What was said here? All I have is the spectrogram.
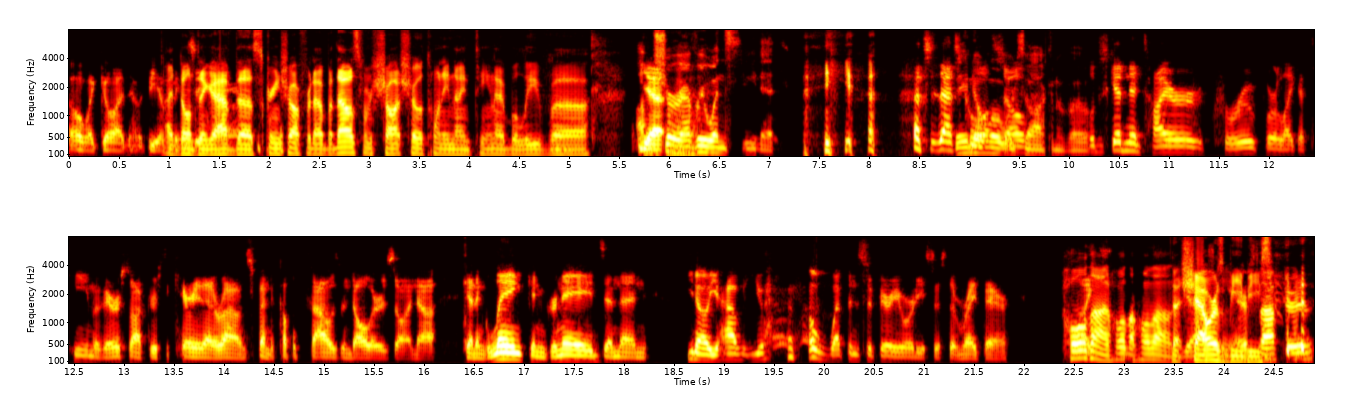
Oh my god, that would be I don't think I have the screenshot for that, but that was from Shot Show 2019, I believe. Uh, I'm Yeah. sure everyone's seen it. yeah. That's that's they cool. know what so we're talking about. we'll just get an entire group or like a team of airsofters to carry that around, spend a couple thousand dollars on uh, getting link and grenades, and then you know you have you have a weapon superiority system right there. Hold Like- on, hold on, hold on. That You're showers asking BBs. Airsofters,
